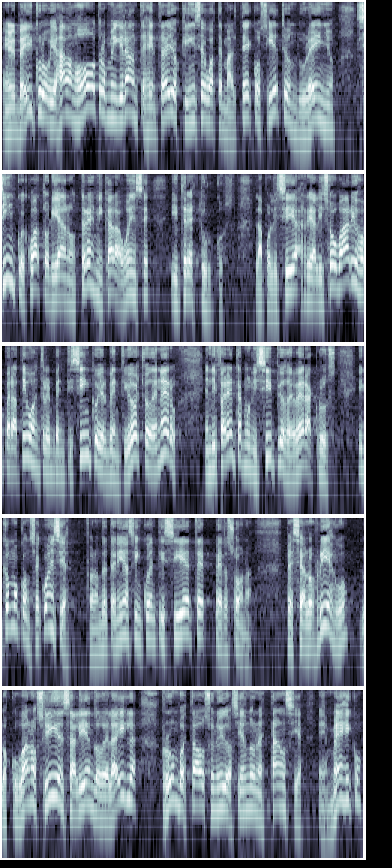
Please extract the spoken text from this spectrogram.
En el vehículo viajaban otros migrantes, entre ellos 15 guatemaltecos, 7 hondureños, 5 ecuatorianos, 3 nicaragüenses y 3 turcos. La policía realizó varios operativos entre el 25 y el 28 de enero en diferentes municipios de Veracruz y como consecuencia fueron detenidas 57 personas. Pese a los riesgos, los cubanos siguen saliendo de la isla rumbo a Estados Unidos haciendo una estancia en México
